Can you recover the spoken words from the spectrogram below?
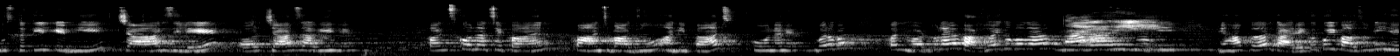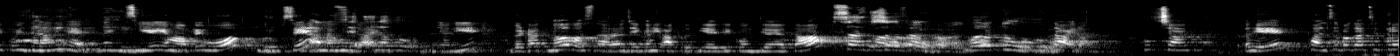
मुस्ततील के भी चार ज़िले और चार जागे है। पंचकोणाचे पण पाच बाजू आणि पाच कोण आहे बरोबर? पण वर्तुळाला बाजू आहे का बघा नहीं। यहाँ पर दायरे का कोई बाजू नहीं है कोई जिला यहाँ पे वो ग्रुप से अलग हो जाए। हो। यानी गटात न बसणारा जे काही आकृती आहे ते कोणती आहे आता? खूप छान. हे खालचे बघा चित्र.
